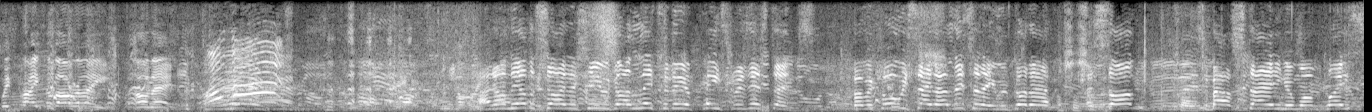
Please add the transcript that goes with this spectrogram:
We pray for Bahrain. Amen. and on the other side of the sea, we've got a litany of peace resistance. But before we say that litany, we've got a, a song. It's about staying in one place.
